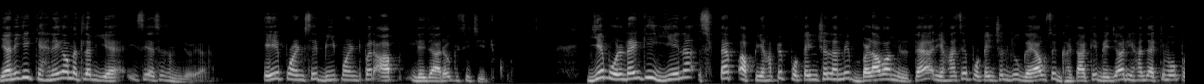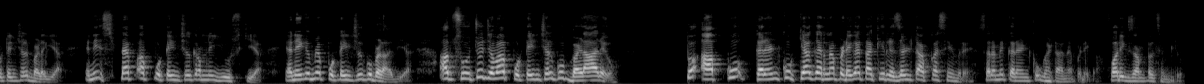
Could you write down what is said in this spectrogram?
यानी कि कहने का मतलब यह है, इसे ऐसे समझो यार। ए पॉइंट से बी पॉइंट पर आप ले जा रहे हो किसी चीज़ को। ये बोल रहे हैं कि ये ना स्टेप अप यहाँ पे पोटेंशियल हमें बढ़ावा मिलता है और यहाँ से पोटेंशियल जो गया उसे घटा के भेजा और यहाँ जाके वो पोटेंशियल बढ़ गया। यानी स्टेप अप पोटेंशियल का हमने यूज़ किया, यानी कि हमने पोटेंशियल को बढ़ा दिया। अब सोचो जब आप पोटेंशियल को बढ़ा रहे हो तो आपको करंट को क्या करना पड़ेगा ताकि रिज़ल्ट आपका सेम रहे? सर, हमें करंट को घटाना पड़ेगा। फॉर एग्ज़ाम्पल समझो,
